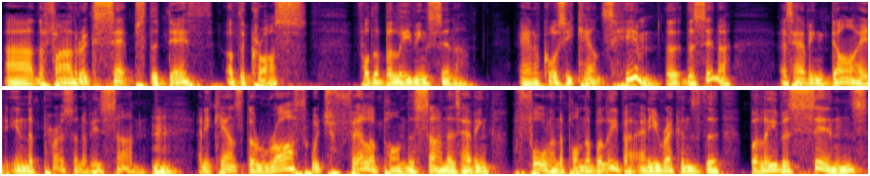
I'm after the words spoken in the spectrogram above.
Uh, the Father accepts the death of the cross for the believing sinner. And of course, he counts him, the, the sinner, as having died in the person of his Son. Mm. And he counts the wrath which fell upon the Son as having fallen upon the believer. And he reckons the believer's sins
